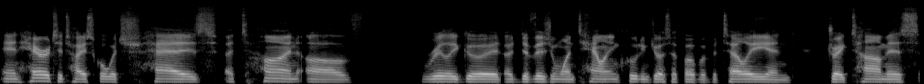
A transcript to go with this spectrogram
and Heritage High School, which has a ton of really good uh, Division One talent, including Joseph Boba Batelli and Drake Thomas.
